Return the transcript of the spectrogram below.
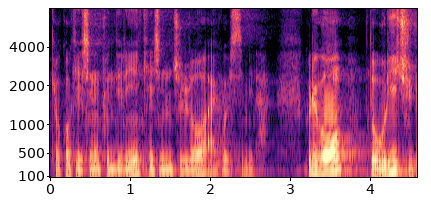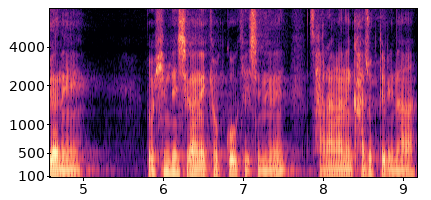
겪고 계시는 분들이 계신 줄로 알고 있습니다. 그리고 또 우리 주변에 또 힘든 시간을 겪고 계시는 사랑하는 가족들이나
